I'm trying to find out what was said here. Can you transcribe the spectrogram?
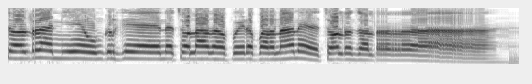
சொல்கிறேன் நீ. உங்களுக்கு என்ன சொல்லாத போயிட போகிறேன் நான். சொல்கிறேன் சொல்கிறேன்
